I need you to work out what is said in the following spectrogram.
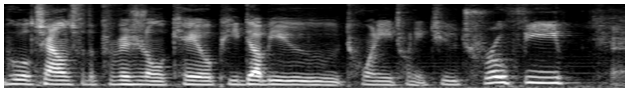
who will challenge for the provisional KOPW 2022 trophy. Okay.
